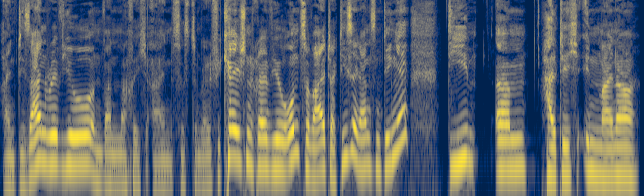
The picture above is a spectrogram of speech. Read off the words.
ein Design Review und wann mache ich ein System Verification Review und so weiter. Diese ganzen Dinge, die ähm, halte ich in meiner,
